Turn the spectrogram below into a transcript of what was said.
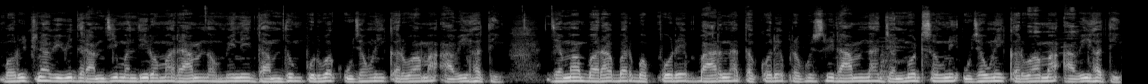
ભરૂચના વિવિધ રામજી મંદિરોમાં રામનવમીની ધામધૂમપૂર્વક ઉજવણી કરવામાં આવી હતી, જેમાં બરાબર બપોરે બારના તકોરે પ્રભુ શ્રી રામના જન્મોત્સવની ઉજવણી કરવામાં આવી હતી.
